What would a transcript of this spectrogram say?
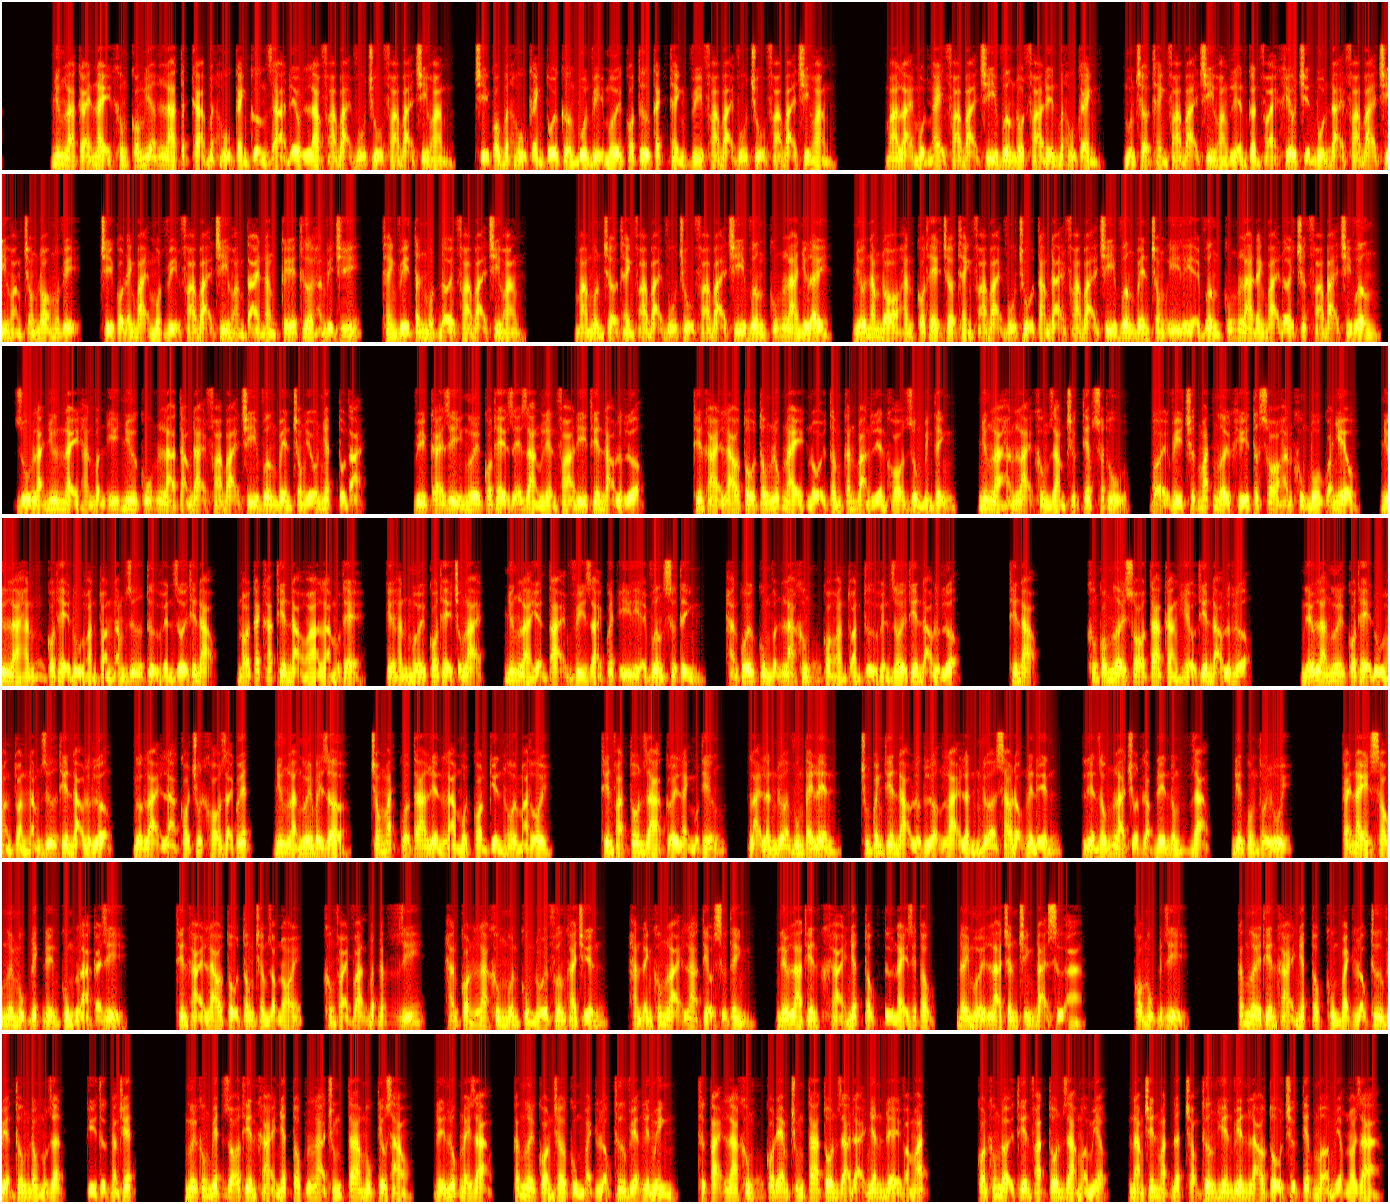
nhưng là cái này không có nghĩa là tất cả bất hủ cảnh cường giả đều là phá bại vũ trụ phá bại chi hoàng chỉ có bất hủ cảnh tối cường bốn vị mới có tư cách thành vì phá bại vũ trụ phá bại chi hoàng mà lại một ngày phá bại chi vương đột phá đến bất hủ cảnh muốn trở thành phá bại chi hoàng liền cần phải khiêu chiến bốn đại phá bại chi hoàng trong đó một vị chỉ có đánh bại một vị phá bại chi hoàng tài năng kế thừa hắn vị trí thành vì tân một đời phá bại chi hoàng mà muốn trở thành phá bại vũ trụ phá bại chi vương cũng là như đây, nhớ năm đó hắn có thể trở thành phá bại vũ trụ tám đại phá bại chi vương bên trong y lý hải vương cũng là đánh bại đời trước phá bại chi vương, dù là như này hắn vẫn y như cũng là tám đại phá bại chi vương bên trong yếu nhất tồn tại. Vì cái gì ngươi có thể dễ dàng liền phá đi thiên đạo lực lượng? Thiên khải lão tổ tông lúc này nội tâm căn bản liền khó dùng bình tĩnh, nhưng là hắn lại không dám trực tiếp xuất thủ, bởi vì trước mắt người khí tức so hắn khủng bố quá nhiều, như là hắn có thể đủ hoàn toàn nắm giữ tử huyền giới thiên đạo, nói cách khác thiên đạo hòa làm một thể, kia hắn mới có thể chống lại, nhưng là hiện tại vì giải quyết y hải vương sự tình hắn cuối cùng vẫn là không có hoàn toàn tự huyền giới thiên đạo lực lượng. Thiên đạo? Không có người so ta càng hiểu thiên đạo lực lượng. Nếu là ngươi có thể đủ hoàn toàn nắm giữ thiên đạo lực lượng, ngược lại là có chút khó giải quyết, nhưng là ngươi bây giờ, trong mắt của ta liền là một con kiến hôi mà thôi. Thiên phạt tôn giả cười lạnh một tiếng, lại lần nữa vung tay lên trung quanh thiên đạo lực lượng lại lần nữa sao động lên đến, liền giống là chuột gặp đến đồng dạng, điên cuồng thối lui. Cái này sáu ngươi mục đích đến cùng là cái gì? Thiên khải lão tổ tông trầm giọng nói, không phải vạn bất đắc dĩ, hắn còn là không muốn cùng đối phương khai chiến, hắn đánh không lại là tiểu sự tình, nếu là thiên khải nhất tộc từ này diệt tộc đây mới là chân chính đại sự a à? có mục đích gì? Các ngươi thiên khải nhất tộc cùng bạch lộc thư viện thông đồng một giận, kỳ thực đáng chết. Ngươi không biết rõ thiên khải nhất tộc là chúng ta mục tiêu sao? Đến lúc này dạng, các ngươi còn chờ cùng bạch lộc thư viện liên minh, thực tại là không có đem chúng ta tôn giả đại nhân để vào mắt. Còn không đợi thiên phạt tôn giả mở miệng, nằm trên mặt đất trọng thương hiên viên lão tổ trực tiếp mở miệng nói ra.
